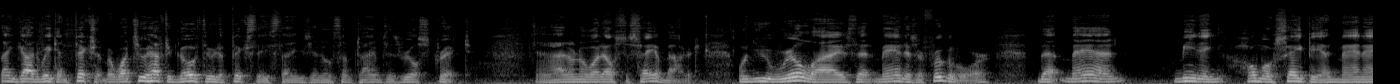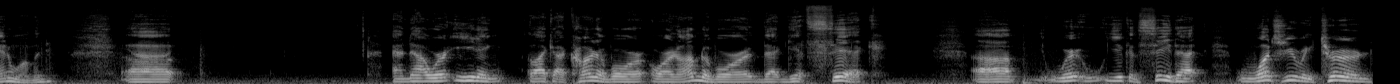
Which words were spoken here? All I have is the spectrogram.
thank God we can fix it. But what you have to go through to fix these things, you know, sometimes is real strict. And I don't know what else to say about it. When you realize that man is a frugivore, that man, meaning Homo sapien, man and woman, uh, and now we're eating like a carnivore or an omnivore that gets sick, uh, you can see that once you return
